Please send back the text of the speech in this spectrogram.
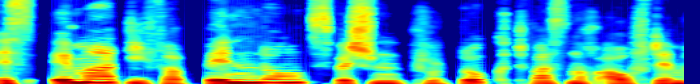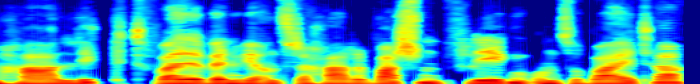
ist immer die Verbindung zwischen Produkt, was noch auf dem Haar liegt, weil wenn wir unsere Haare waschen, pflegen und so weiter,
